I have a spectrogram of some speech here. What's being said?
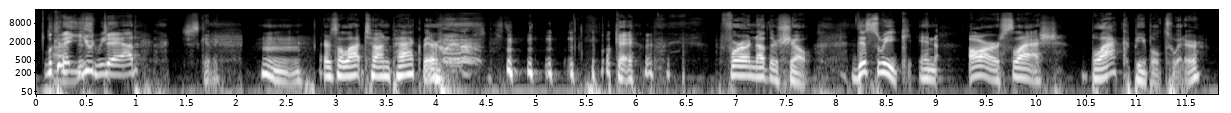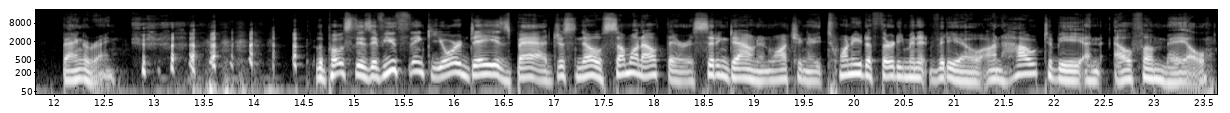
Looking Uh, at you, week- dad. Just kidding. Hmm. there's a lot to unpack there. Okay. for another show. This week in r slash black people Twitter, bangarang. the post is if you think your day is bad, just know someone out there is sitting down and watching a 20 to 30 minute video on how to be an alpha male.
